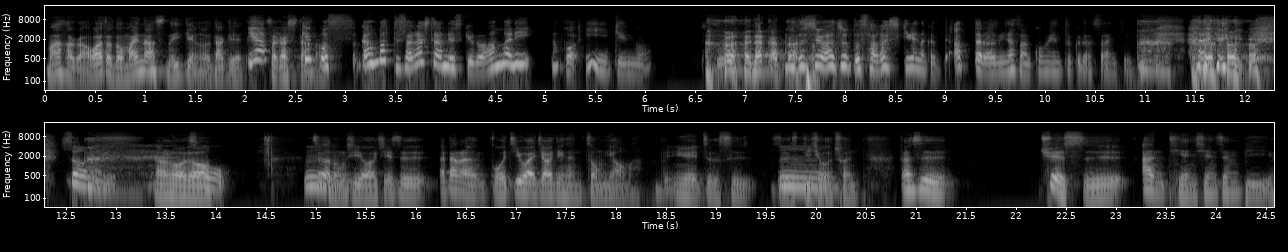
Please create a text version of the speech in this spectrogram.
マハがわざとマイナスの意見をだけ探したの？結構頑張って探したんですけど、あんまりなんかいい意見が。なかった私はちょっと探しきれなかった。あったら皆さんコメントください。そうなんです。なるほど。这个东西哦，其实啊，当然国际外交一定很重要嘛，因为这个是这是地球村。但是确实岸田先生比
